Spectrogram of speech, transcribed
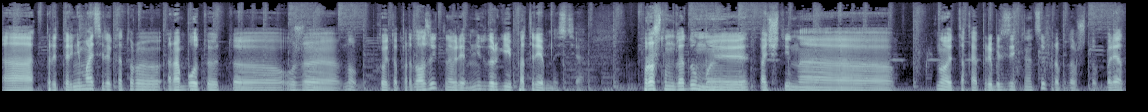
А предприниматели, которые работают э, уже ну, какое-то продолжительное время, у них другие потребности. В прошлом году мы почти на... Ну, это такая приблизительная цифра, потому что ряд,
